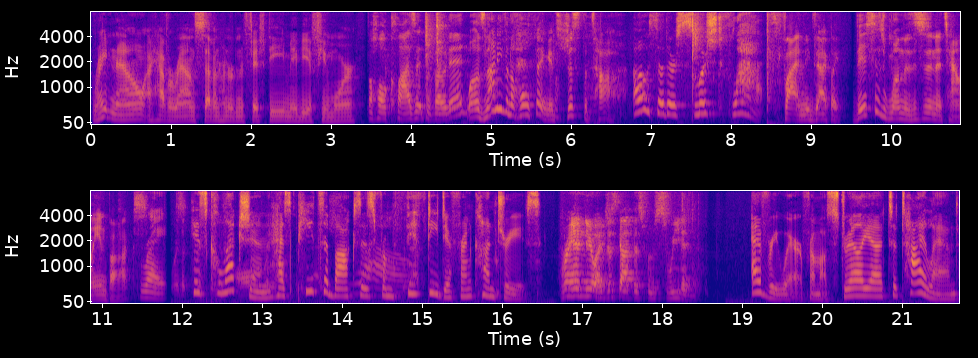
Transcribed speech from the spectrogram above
Right now, I have around 750, maybe a few more. The whole closet devoted? Well, it's not even the whole thing, it's just the top. Oh, so they're smushed flat. Flattened, exactly. This is one that this is an Italian box. Right. His collection has pizza boxes from 50 different countries, Brand new, I just got this from Sweden. everywhere from Australia to Thailand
